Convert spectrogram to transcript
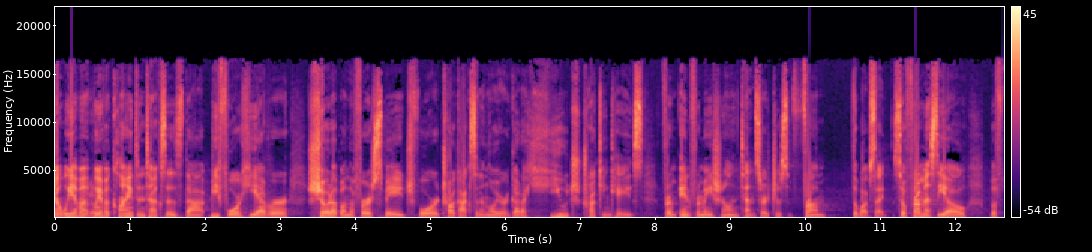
No, we have a you know? we have a client in Texas that before he ever showed up on the first page for truck accident lawyer, got a huge trucking case from informational intent searches from the website. So from SEO, but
